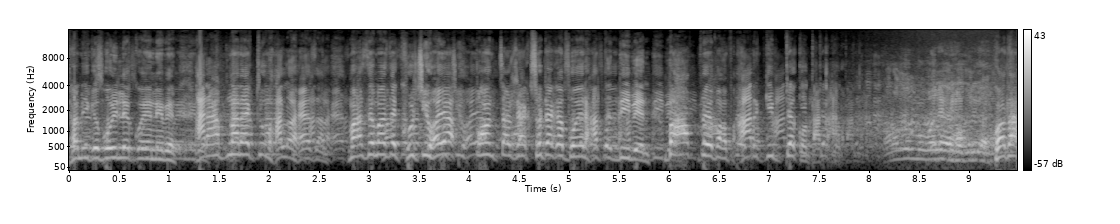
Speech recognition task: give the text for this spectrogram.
স্বামীকে বইলে কয়ে আর আপনারা একটু ভালো হয়ে যান। মাঝে মাঝে খুশি হয়ে পঞ্চাশ, একশো টাকা বইয়ের হাতে দিবেন। বাপ রে বাপ, আর কিপটা কথা কথা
